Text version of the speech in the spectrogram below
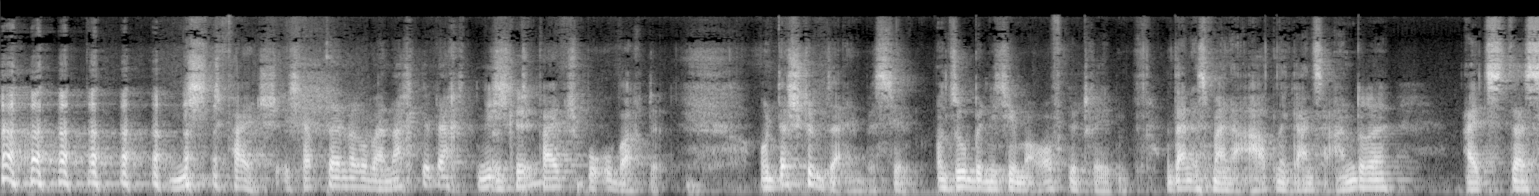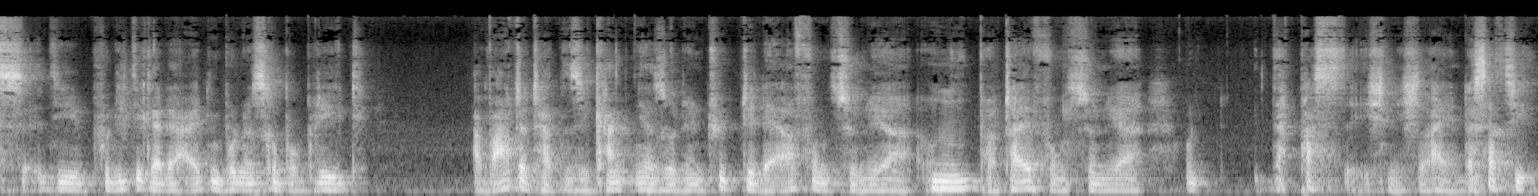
nicht falsch. Ich habe dann darüber nachgedacht, nicht okay. falsch beobachtet. Und das stimmte ein bisschen. Und so bin ich immer aufgetreten. Und dann ist meine Art eine ganz andere, als dass die Politiker der alten Bundesrepublik erwartet hatten. Sie kannten ja so den Typ DDR-Funktionär und mhm. Parteifunktionär und da passte ich nicht rein. Das hat sie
